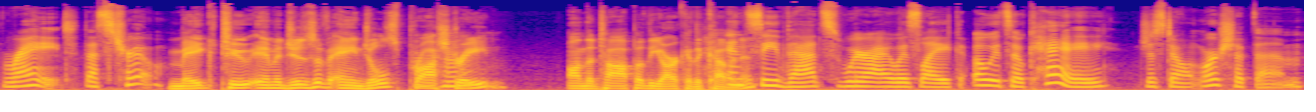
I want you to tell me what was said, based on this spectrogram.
right. That's true. Make two images of angels prostrate mm-hmm. on the top of the Ark of the Covenant. And see, that's where I was like, oh, it's okay. Just don't worship them.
